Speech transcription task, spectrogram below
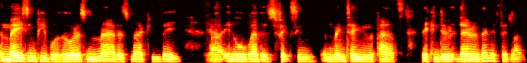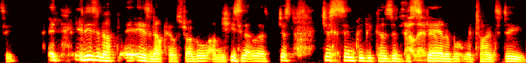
amazing people who are as mad as mad can be, uh, in all weathers, fixing and maintaining the paths. They can do it there and then if they'd like to. It, it is an up it is an uphill struggle. I'm using that word just just yeah. simply because of the scale of what we're trying to do.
